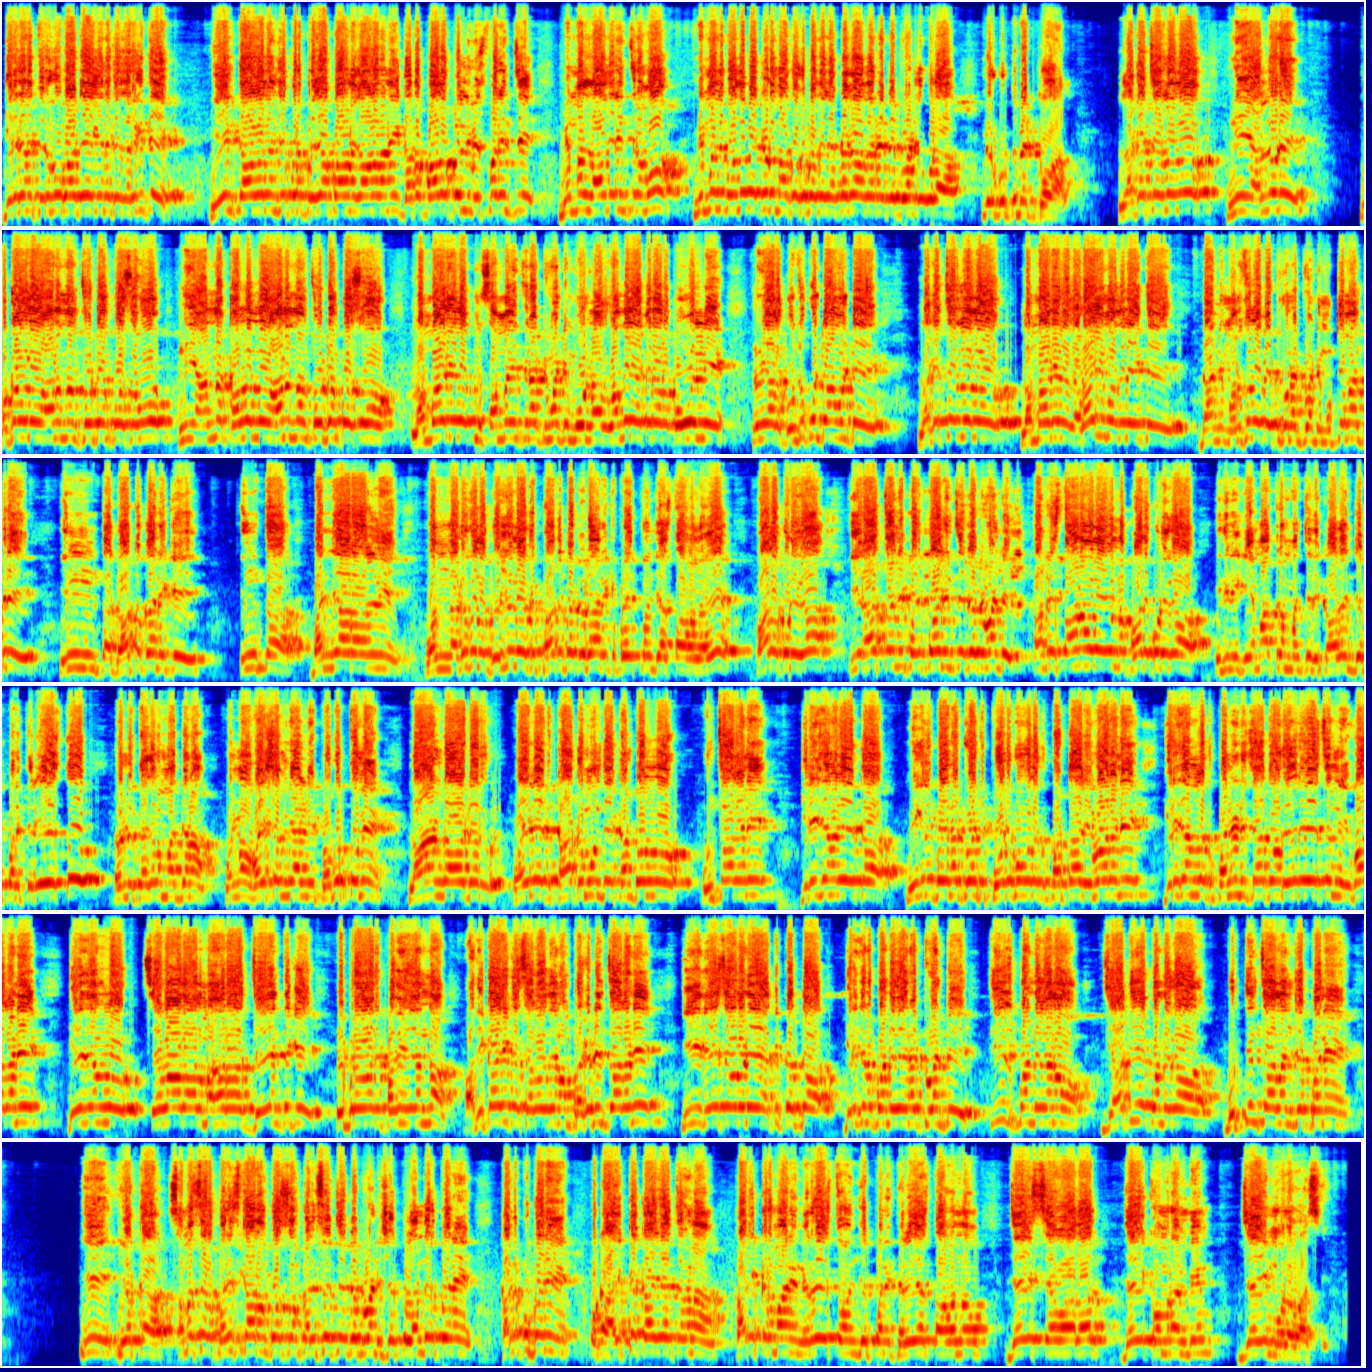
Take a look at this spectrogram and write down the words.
గిరిజన తిరుగుబాటే కనుక జరిగితే ఏం కావాలని చెప్పిన ప్రజాపాలన కావాలని గత పాలకుల్ని విస్మరించి మిమ్మల్ని ఆదరించడమో మిమ్మల్ని మొదలుపెట్టడం మాకు ఒక పెద్ద లెక్క కాదనేటటువంటిది కూడా మీరు గుర్తుపెట్టుకోవాలి. లగచర్లలో నీ అల్లుడి ముఖంలో ఆనందం చూడడం కోసము నీ అన్న కళ్ళల్లో ఆనందం చూడడం కోసం లంబాడీలకు సంబంధించినటువంటి మూడు నాలుగు వందల ఎకరాల భూముల్ని నువ్వు ఇలా గుంజుకుంటా ఉంటే లగచర్లలో లంబాడీల లడాయి మొదలైతే దాన్ని మనసులో పెట్టుకున్నటువంటి ముఖ్యమంత్రి ఇంత ఘాతుకానికి ఇంత బంజారాల్ని వంద అడుగుల గొయ్యలోకి పాతిపెట్టడానికి ప్రయత్నం చేస్తా ఉన్నవే పాలకుడిగా ఈ రాష్ట్రాన్ని పరిపాలించేటటువంటి తండ్రి స్థానంలో ఉన్న పాలకుడిగా ఇది నీకు ఏమాత్రం మంచిది కాదని చెప్పని తెలియజేస్తూ రెండు తెగల మధ్యన ఉన్న వైషమ్యాల్ని ప్రభుత్వమే లా అండ్ ఆర్డర్ వైలేట్ కాకముందే కంట్రోల్లో ఉంచాలని గిరిజనుల యొక్క మిగిలిపోయినటువంటి పోడు భూములకు పట్టాలు ఇవ్వాలని గిరిజనులకు పన్నెండు శాతం రిజర్వేషన్ ఇవ్వాలని గిరిజనులు సేవాలాల్ మహారాజ్ జయంతికి ఫిబ్రవరి పదిహేనున అధికారిక సెలవు దినం ప్రకటించాలని ఈ దేశంలోనే అతిపెద్ద గిరిజన పండుగ అయినటువంటి తీజ్ పండుగను జాతీయ పండుగ గుర్తించాలని చెప్పని ఈ యొక్క సమస్యల పరిష్కారం కోసం కలిసి వచ్చేటటువంటి శక్తులందరితోనే కలుపుకొని ఒక ఐక్య కార్యాచరణ కార్యక్రమాన్ని నిర్వహిస్తామని చెప్పని తెలియజేస్తా ఉన్నాం. జై సేవాలాల్ జై కొమరం భీం జై మూలవాసి.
